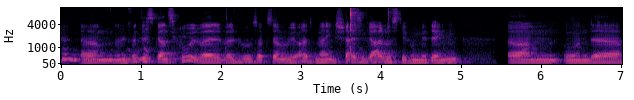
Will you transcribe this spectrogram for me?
ähm, und ich finde das ganz cool, weil, weil du sagst einfach, ja, ist mir eigentlich scheißegal, was die von mir denken. Ähm, und äh,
